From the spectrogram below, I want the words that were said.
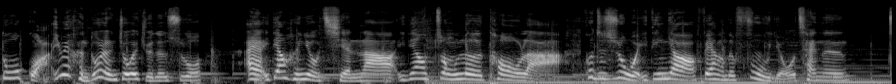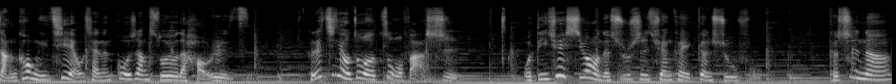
多寡。因为很多人就会觉得说，哎呀，一定要很有钱啦，一定要中乐透啦，或者是我一定要非常的富有，才能掌控一切，我才能过上所有的好日子。可是金牛座的做法是，我的确希望我的舒适圈可以更舒服，可是呢，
